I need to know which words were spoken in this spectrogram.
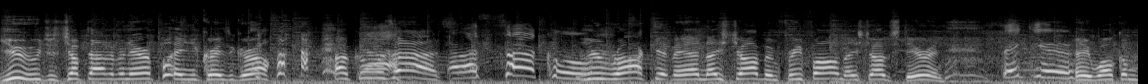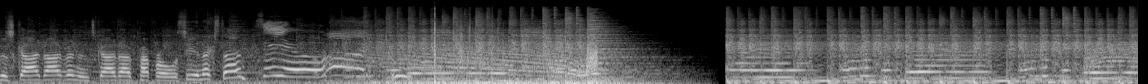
You just jumped out of an airplane, you crazy girl. How cool was that? Oh, that was so cool. You rocked it, man. Nice job in free fall. Nice job steering. Thank you. Hey, welcome to skydiving and Skydive Pepperell. We'll see you next time. See you. Bye.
